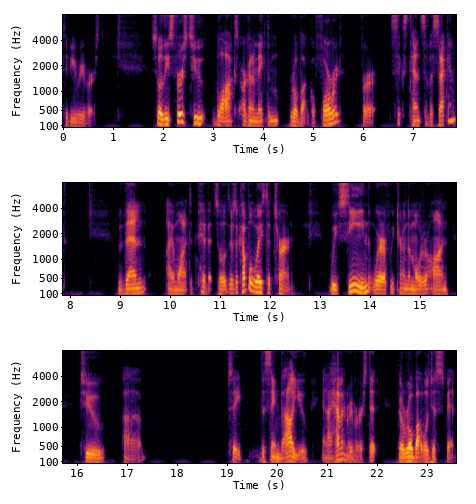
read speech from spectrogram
to be reversed. So these first two blocks are going to make the robot go forward for six tenths of a second. Then I want it to pivot. So there's a couple of ways to turn. We've seen where if we turn the motor on to, uh, say, the same value, and I haven't reversed it, the robot will just spin.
